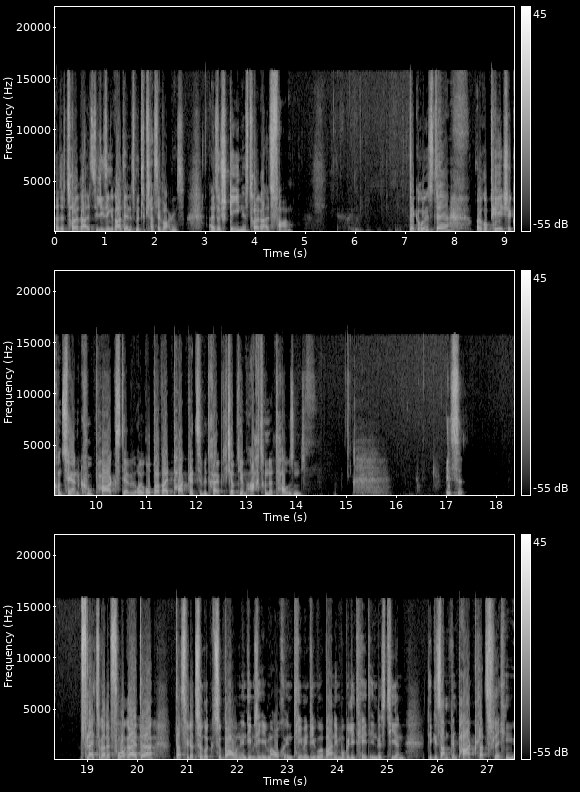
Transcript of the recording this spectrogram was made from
Das ist teurer als die Leasingrate eines Mittelklassewagens. Also stehen ist teurer als fahren. Der größte europäische Konzern Q-Parks, der europaweit Parkplätze betreibt, ich glaube, die haben 800.000, ist vielleicht sogar der Vorreiter, das wieder zurückzubauen, indem sie eben auch in Themen wie urbane Mobilität investieren. Die gesamten Parkplatzflächen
